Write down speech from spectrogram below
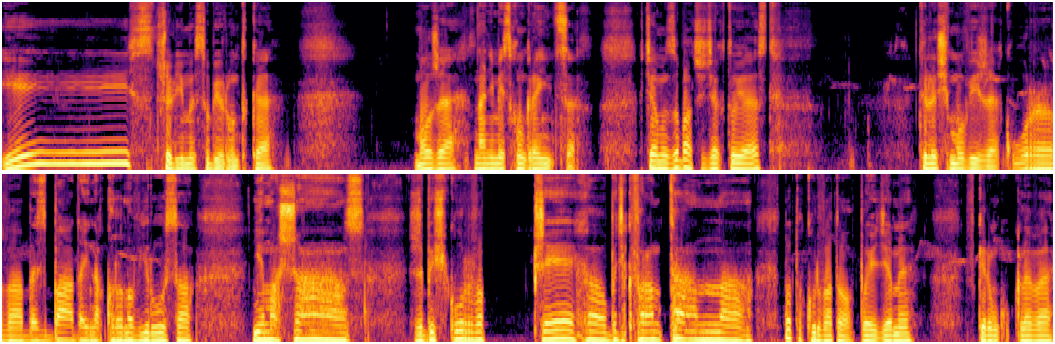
i strzelimy sobie rundkę może na niemiecką granicę. Chciałbym zobaczyć jak to jest. Tyle się mówi, że kurwa bez badań na koronawirusa nie ma szans, żebyś kurwa przyjechał, będzie kwarantanna. No to kurwa to pojedziemy w kierunku Klewę,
